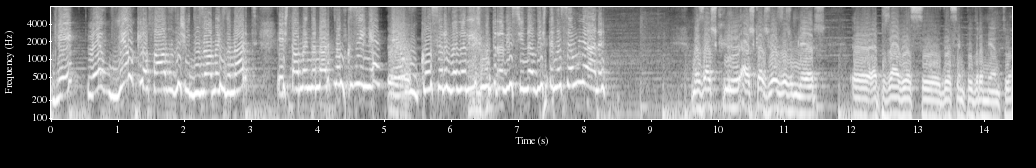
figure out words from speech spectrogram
Vê? Vê, vê o que eu falo dos, dos homens do Norte? Este homem do Norte não cozinha. É o conservadorismo tradicionalista no seu melhor. Mas acho que, acho que às vezes as mulheres, eh, apesar desse, desse empoderamento,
